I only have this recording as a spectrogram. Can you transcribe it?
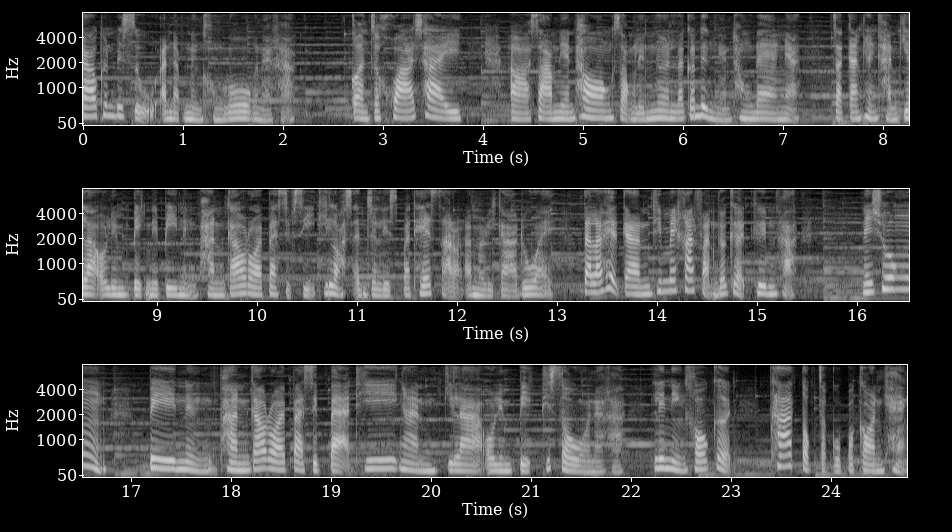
ก้าวขึ้นไปสู่อันดับหนึ่งของโลกนะคะ ก่อนจะคว้าชัยสามเหรียญทอง 2 เหรียญเงิน แล้วก็ 1 เหรียญทองแดงเนี่ยจากการแข่งขันกีฬาโอลิมปิกในปี 1984 ที่ลอสแอนเจลิสประเทศสหรัฐอเมริกาด้วย แต่แล้วเหตุการณ์ที่ไม่คาดฝันก็เกิดขึ้นค่ะ ในช่วงปี 1988 ที่งานกีฬาโอลิมปิกที่โซลนะคะลีหนิงเขาเกิดพลาดตกจากอุปกรณ์แข่ง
